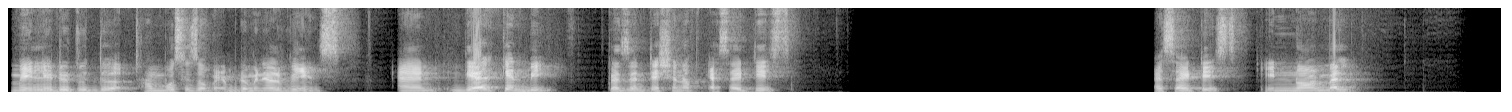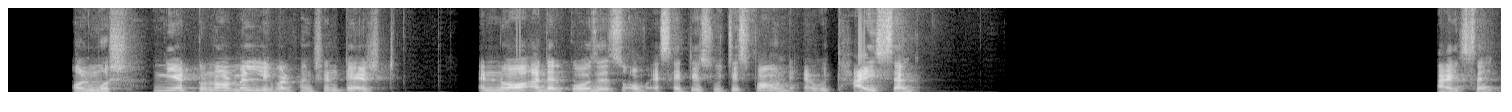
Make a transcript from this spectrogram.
mainly due to the thrombosis of abdominal veins and there can be presentation of ascites ascites in normal almost near to normal liver function test and no other causes of ascites which is found with high SAAG high SAAG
